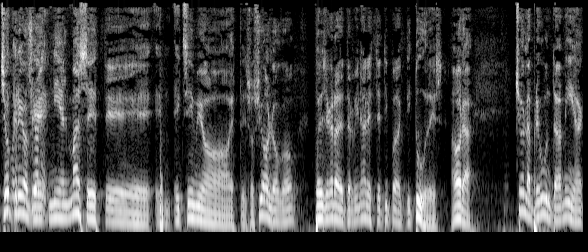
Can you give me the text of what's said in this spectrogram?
yo, creo que ni el más este em, eximio este, sociólogo puede llegar a determinar este tipo de actitudes. Ahora, yo la pregunta mía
